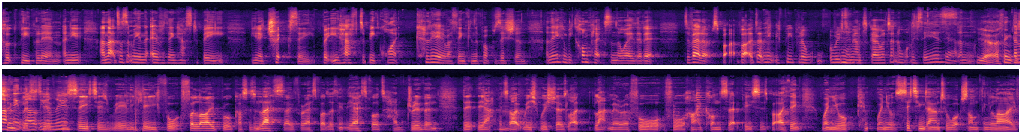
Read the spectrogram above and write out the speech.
hook people in, and you and that doesn't mean that everything has to be you know tricksy, but you have to be quite clear, I think, in the proposition, and then you can be complex in the way that it develops. But but I don't think if people are rooting mm. around to go, I don't know what this is, Yeah. and Yeah, I think the then I think simplicity oh, of lose them. conceit is really key for, for live broadcasters, and less so for SVODs. I think the SVODs have driven the, the mm. appetite with, with shows like Black Mirror for, for high concept pieces. But I think when you're when you're sitting down to watch something live,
